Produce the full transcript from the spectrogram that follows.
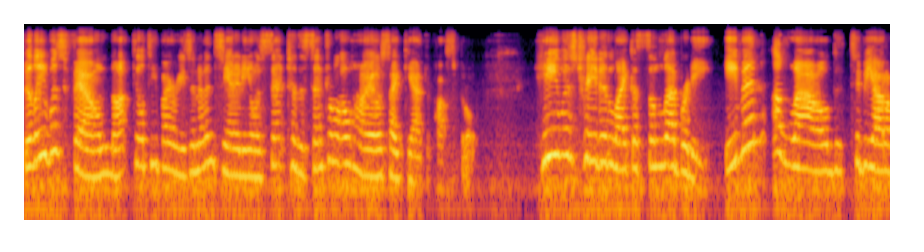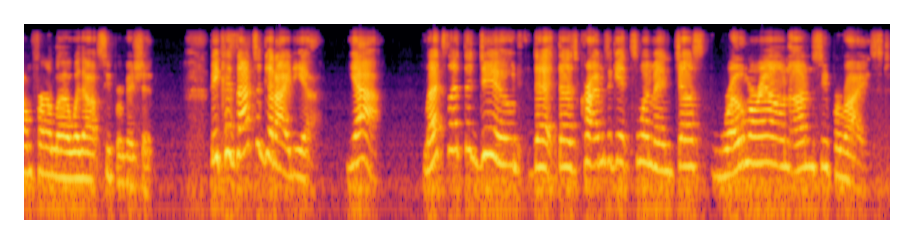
Billy was found not guilty by reason of insanity and was sent to the Central Ohio Psychiatric Hospital. He was treated like a celebrity, even allowed to be out on furlough without supervision. Because that's a good idea. Yeah. Let's let the dude that does crimes against women just roam around unsupervised.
